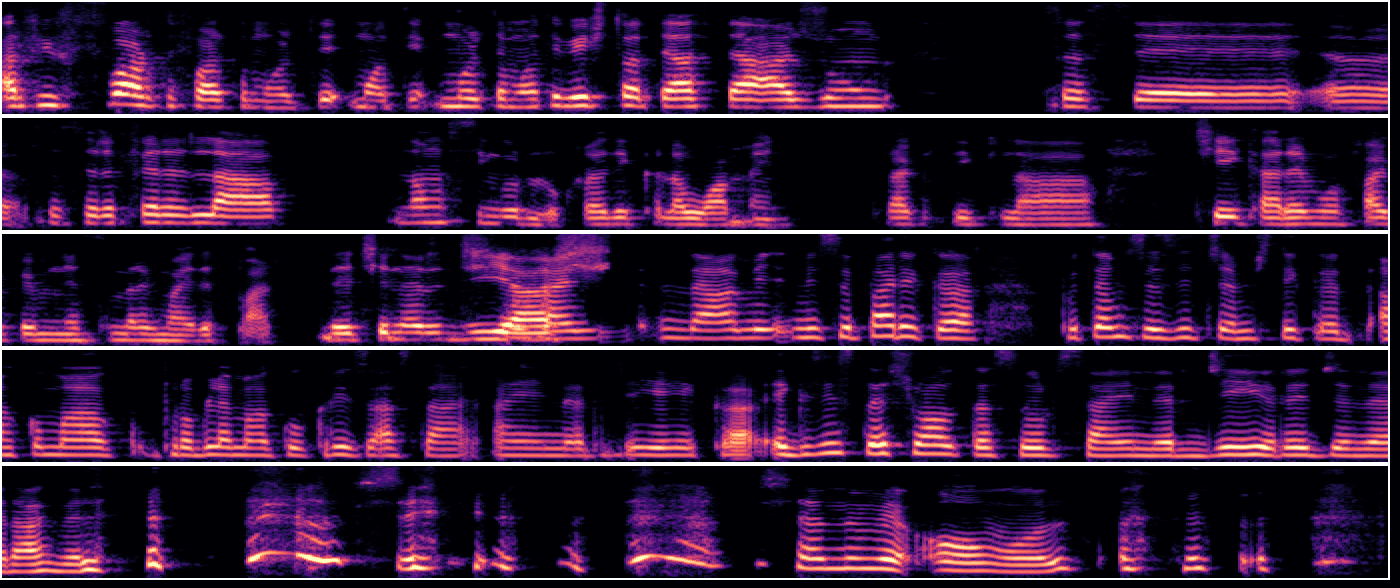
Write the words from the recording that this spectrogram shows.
ar fi foarte, foarte multe, motive, multe motive și toate astea ajung să se, uh, să se refere la la un singur lucru, adică la oameni, practic la cei care mă fac pe mine să merg mai departe. Deci energia da, și... Da, mi se pare că putem să zicem, știi că acum problema cu criza asta a energiei, că există și o altă sursă a energiei regenerabile și, și anume omul.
